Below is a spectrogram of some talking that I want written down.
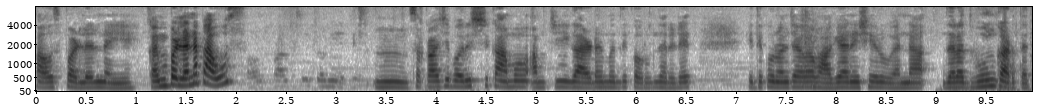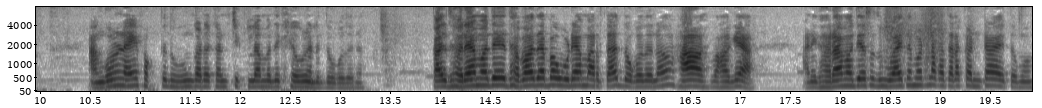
पाऊस पडलेला नाही आहे कमी पडला ना पाऊस? हम्म, सकाळची बरीचशी कामं आमची गार्डनमध्ये करून झालेली आहेत. इथे कोणाच्या भाग्या आणि शेरू यांना जरा धुवून काढतात. आंघोळ नाही फक्त धुवून काढतात कारण चिखलामध्ये खेळून आले दोघंजणं काल झऱ्यामध्ये धबाधबा उड्या मारतात दोघंजणं हा भाग्या. आणि घरामध्ये असं धुवायचं म्हटलं का त्याला कंटाळा येतो मग.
